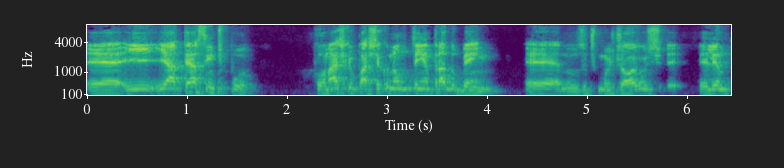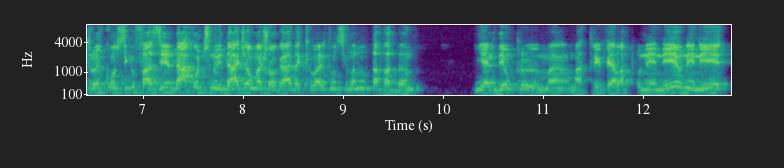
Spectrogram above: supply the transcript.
É, e, e até assim, tipo, por mais que o Pacheco não tenha entrado bem é, nos últimos jogos, ele entrou e conseguiu fazer, dar continuidade a uma jogada que o Wellington Silva não estava dando. E ele deu uma, uma trivela para o Nenê, o Nenê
